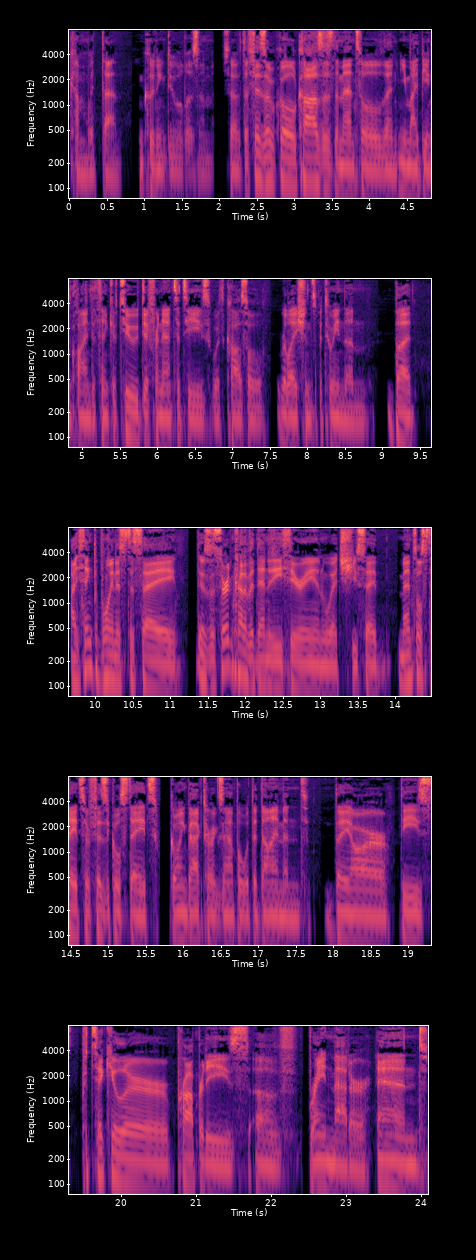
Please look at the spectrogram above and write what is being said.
come with that, including dualism. So if the physical causes the mental, then you might be inclined to think of two different entities with causal relations between them. But I think the point is to say there's a certain kind of identity theory in which you say mental states are physical states. Going back to our example with the diamond, they are these particular properties of brain matter. And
